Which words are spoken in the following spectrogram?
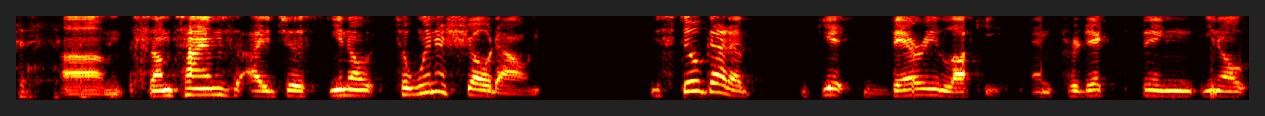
um, sometimes i just you know to win a showdown you still got to get very lucky and predict thing you know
